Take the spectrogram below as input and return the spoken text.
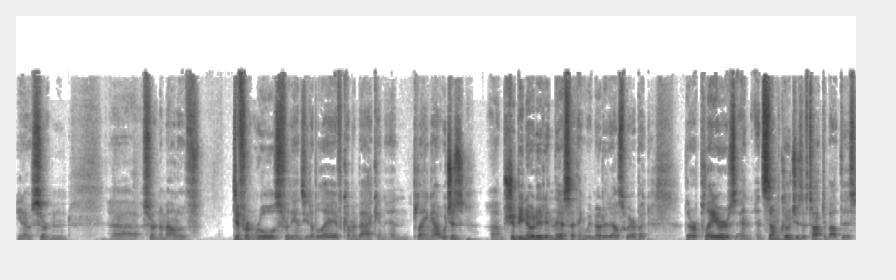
you know, certain uh, certain amount of different rules for the NCAA of coming back and, and playing out, which is um, should be noted in this. I think we've noted elsewhere, but there are players and, and some coaches have talked about this.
